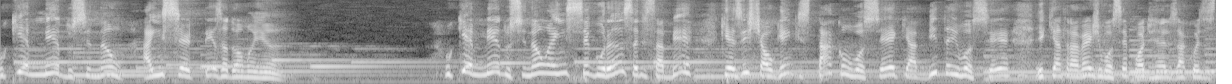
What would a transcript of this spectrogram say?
O que é medo senão a incerteza do amanhã? O que é medo senão a insegurança de saber que existe alguém que está com você, que habita em você e que através de você pode realizar coisas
